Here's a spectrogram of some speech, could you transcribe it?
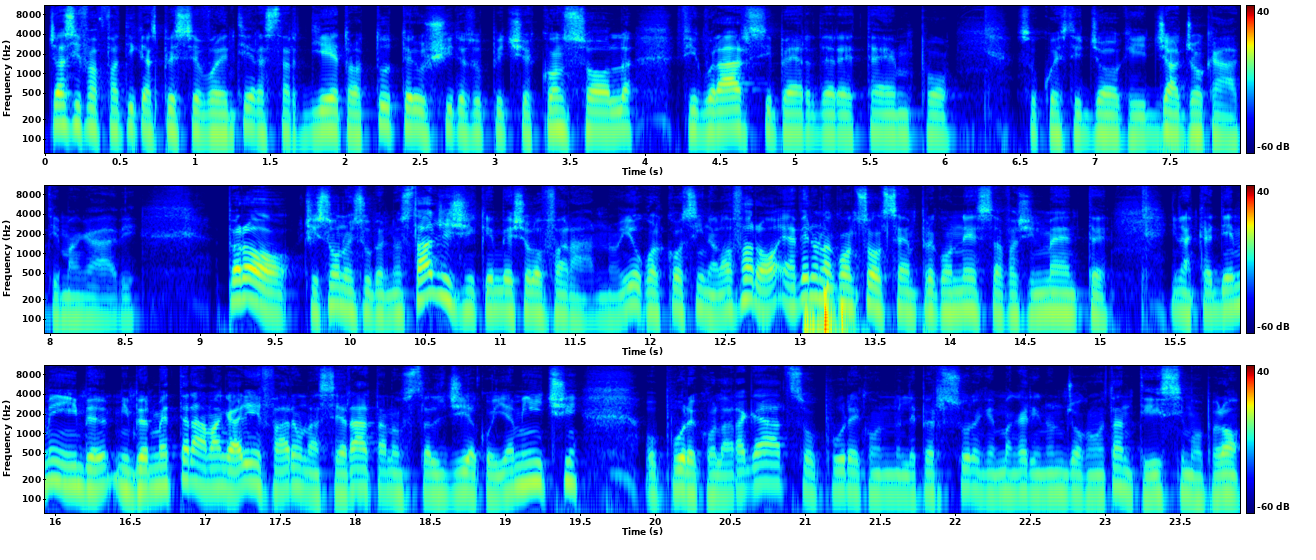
già si fa fatica spesso e volentieri a star dietro a tutte le uscite su PC e console, figurarsi perdere tempo su questi giochi già giocati magari. Però ci sono i super nostalgici che invece lo faranno. Io qualcosina la farò e avere una console sempre connessa facilmente in HDMI mi permetterà magari di fare una serata nostalgia con gli amici, oppure con la ragazza, oppure con le persone che magari non giocano tantissimo, però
